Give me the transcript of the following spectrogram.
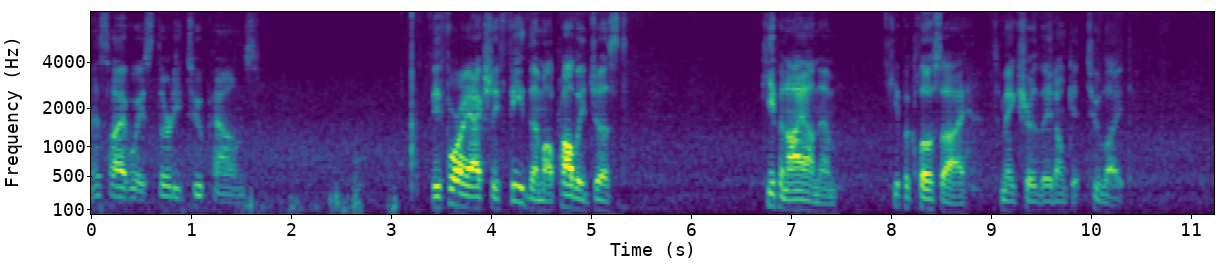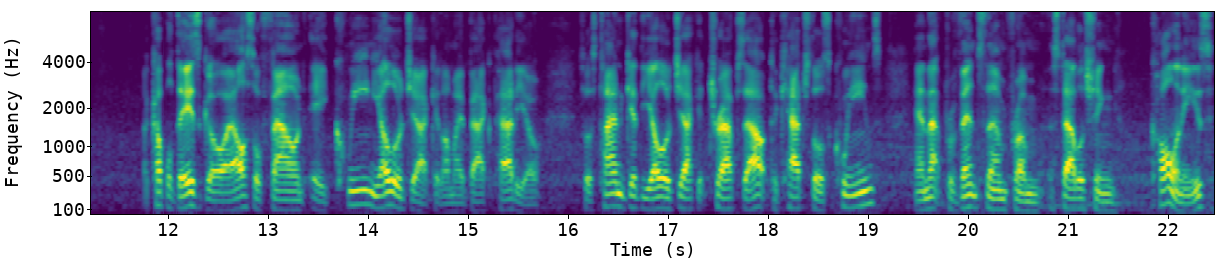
This hive weighs 32 pounds. Before I actually feed them, I'll probably just keep an eye on them. Keep a close eye to make sure they don't get too light. A couple days ago I also found a queen yellow jacket on my back patio. So it's time to get the yellow jacket traps out to catch those queens and that prevents them from establishing colonies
